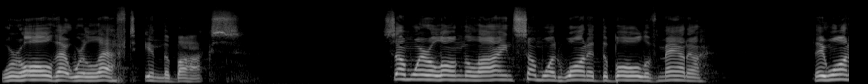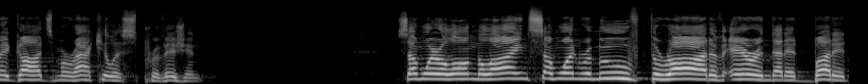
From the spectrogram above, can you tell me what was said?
were all that were left in the box. Somewhere along the line, someone wanted the bowl of manna. They wanted God's miraculous provision. Somewhere along the line, someone removed the rod of Aaron that had budded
